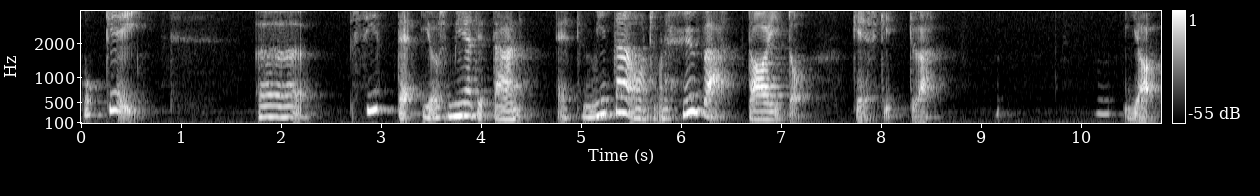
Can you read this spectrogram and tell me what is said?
Okei. Öö, sitten jos mietitään, että mitä on semmoinen hyvä taito keskittyä ja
